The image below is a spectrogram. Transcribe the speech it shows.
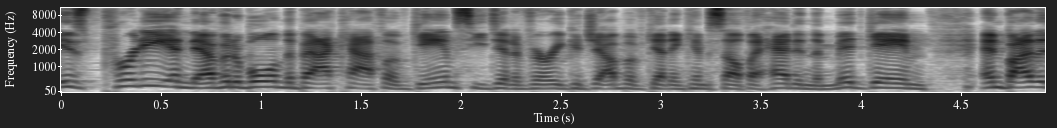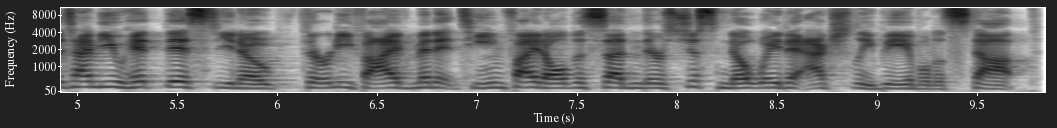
is pretty inevitable in the back half of games. He did a very good job job of getting himself ahead in the mid game. And by the time you hit this, you know, 35 minute team fight, all of a sudden there's just no way to actually be able to stop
